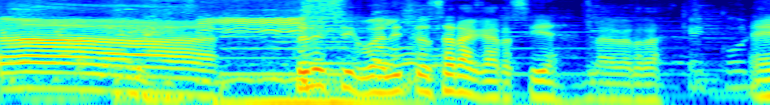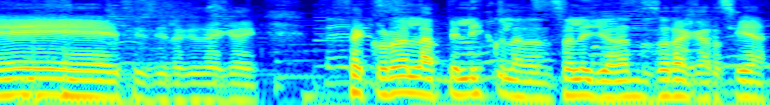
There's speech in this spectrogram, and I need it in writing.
Ah, tú eres igualito a Sara García, la verdad. Eh, sí, sí, lo que se, se acordó de la película donde sale llorando Sara García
